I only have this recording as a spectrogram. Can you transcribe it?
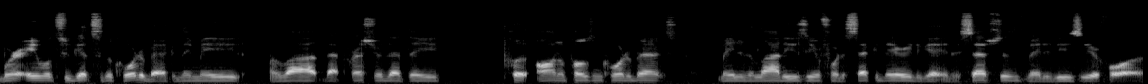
were able to get to the quarterback and they made a lot that pressure that they put on opposing quarterbacks made it a lot easier for the secondary to get interceptions, made it easier for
